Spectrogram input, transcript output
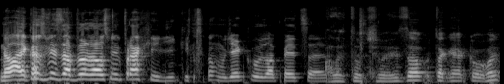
No a jako jsi mě zabil, dal jsi mi prachy, díky tomu, děkuju za 500. Ale to čo je za... Tak ako...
